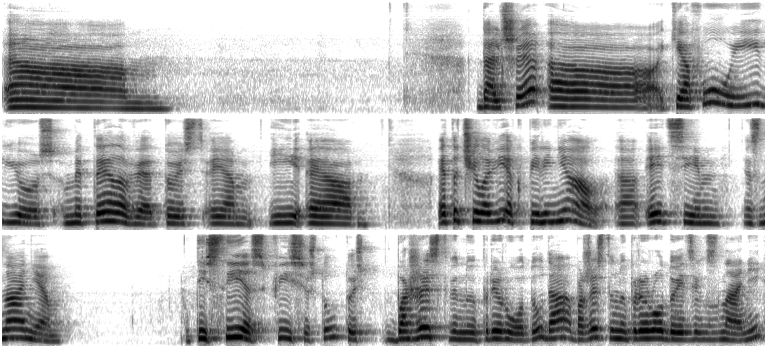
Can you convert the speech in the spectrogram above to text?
Эм, Дальше. Киафу идиос метелове, то есть э, и э, этот человек перенял э, эти знания тисиес фисисту, то есть божественную природу, да, божественную природу этих знаний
